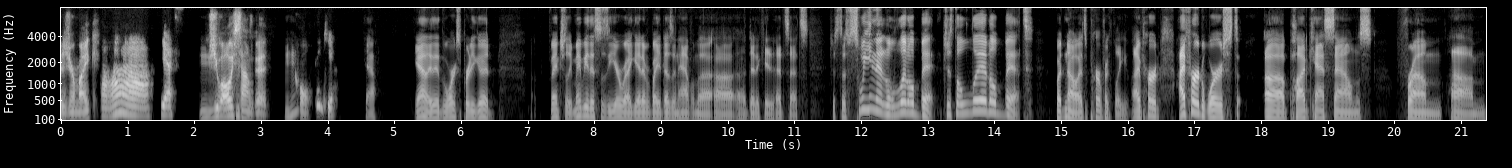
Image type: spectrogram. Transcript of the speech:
as your mic? Ah, yes. Mhm. You always sound good. Mhm. Cool. Thank you. yeah, it, it works pretty good. Eventually, maybe this is the year where I get everybody doesn't have them uh, uh, uh, dedicated headsets, just to sweeten it a little bit, just a little bit. But no, it's perfectly. I've heard I've heard worst uh, podcast sounds from um,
